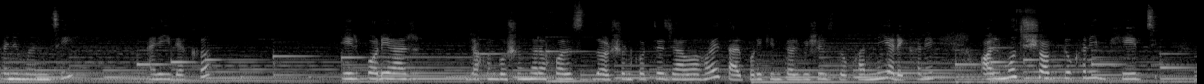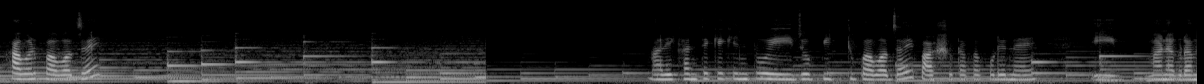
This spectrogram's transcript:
হনুমানজি। আর এই দেখো, এরপরে আর যখন বসুন্ধরা ফলস দর্শন করতে যাওয়া হয়, তারপরে কিন্তু আর বিশেষ দোকান নেই। আর এখানে অলমোস্ট সব দোকানে ভেজ খাবার পাওয়া যায়। আর এখান থেকে কিন্তু এই যে পিট্টু পাওয়া যায়, পাঁচশো টাকা করে নেয় এই মানাগ্রাম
